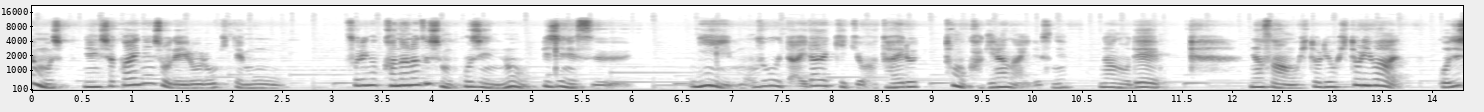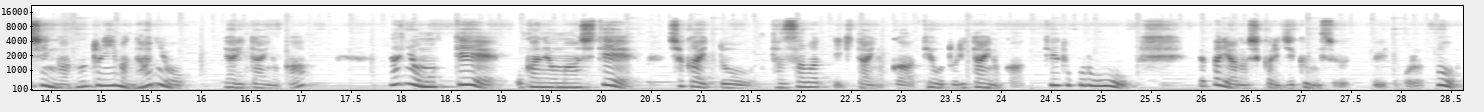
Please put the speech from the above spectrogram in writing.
でもね社会現象でいろいろ起きてもそれが必ずしも個人のビジネスにものすごい大打撃を与えるとも限らないですね。なので皆さんお一人お一人はご自身が本当に今何をやりたいのか何をもってお金を回して社会と携わっていきたいのか手を取りたいのかっていうところをやっぱりあのしっかり軸にするというところと、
